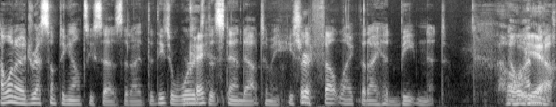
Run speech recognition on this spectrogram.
I want to address something else he says that I that these are words Okay. that stand out to me. He said Sure. I felt like that I had beaten it. oh I'm yeah. Gonna,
